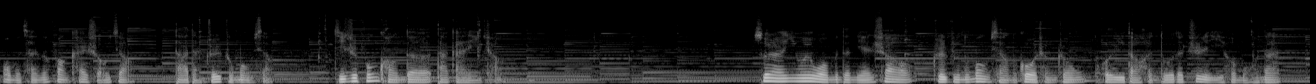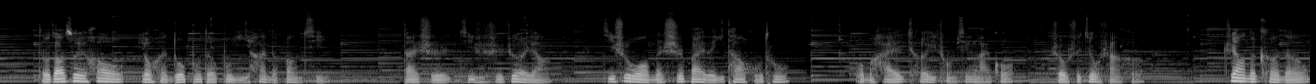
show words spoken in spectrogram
我们才能放开手脚，大胆追逐梦想。极致疯狂的大干一场。虽然因为我们的年少追逐的梦想的过程中会遇到很多的质疑和磨难，走到最后有很多不得不遗憾的放弃，但是即使是这样，即使我们失败的一塌糊涂，我们还可以重新来过，收拾旧山河。这样的可能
